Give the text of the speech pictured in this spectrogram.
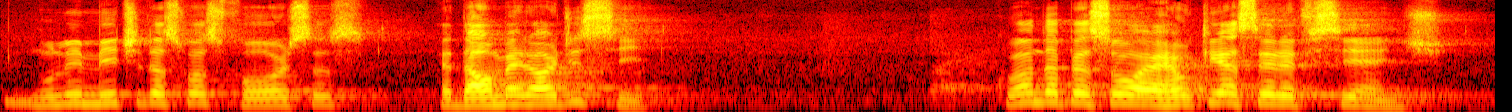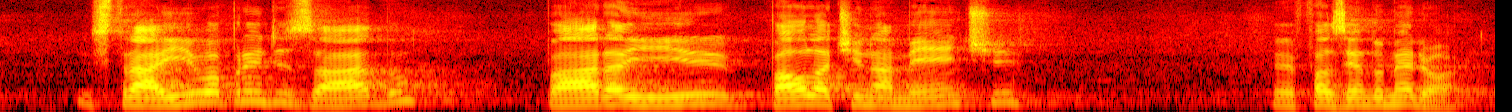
no limite das suas forças, é dar o melhor de si. Quando a pessoa erra, o que é ser eficiente? Extrair o aprendizado para ir paulatinamente eh, fazendo melhor.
